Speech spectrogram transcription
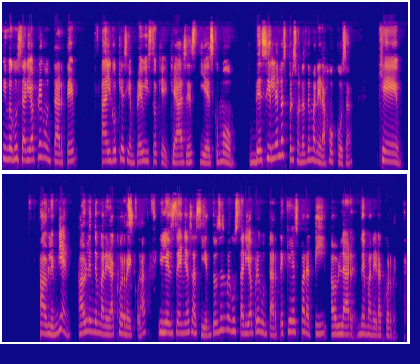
Y me gustaría preguntarte algo que siempre he visto que, que haces y es como decirle a las personas de manera jocosa que hablen bien, hablen de manera correcta y le enseñas así. Entonces me gustaría preguntarte qué es para ti hablar de manera correcta.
